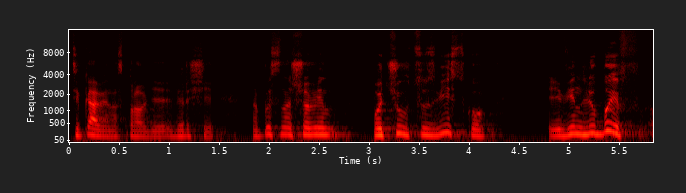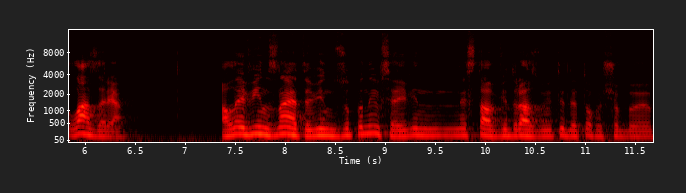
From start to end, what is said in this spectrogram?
цікаві насправді вірші. Написано, що він почув цю звістку, і він любив Лазаря. Але він, знаєте, він зупинився і він не став відразу йти для того, щоб е,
